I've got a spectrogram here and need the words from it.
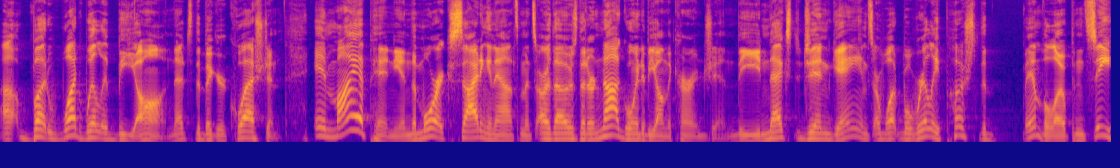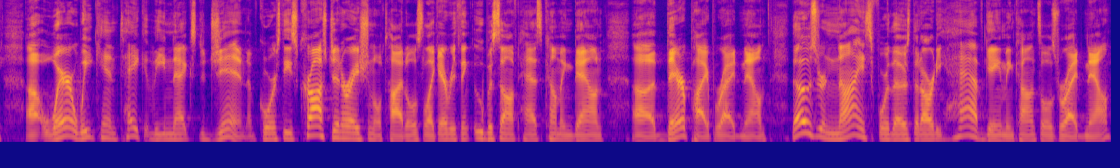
Uh, but what will it be on? That's the bigger question. In my opinion, the more exciting announcements are those that are not going to be on the current gen. The next gen games are what will really push the envelope and see uh, where we can take the next gen. Of course, these cross generational titles, like everything Ubisoft has coming down uh, their pipe right now, those are nice for those that already have gaming consoles right now.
